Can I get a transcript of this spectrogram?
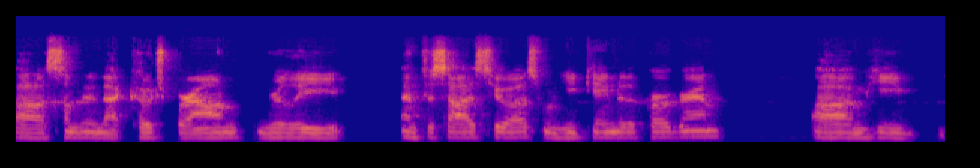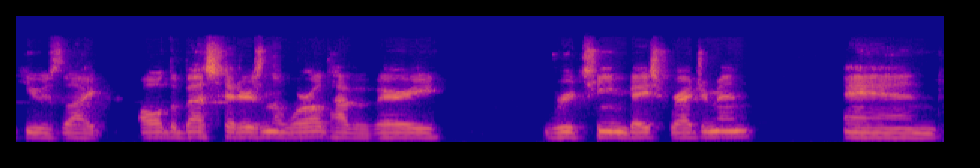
uh, something that Coach Brown really emphasized to us when he came to the program. Um, he he was like, all the best hitters in the world have a very routine based regimen, and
